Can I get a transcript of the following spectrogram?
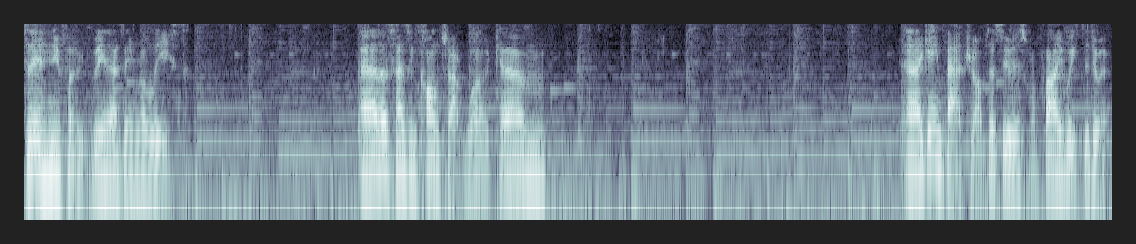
Today, a new game has been released. Uh, let's have some contract work. Um, uh, game backdrops. Let's do this one. Five weeks to do it.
